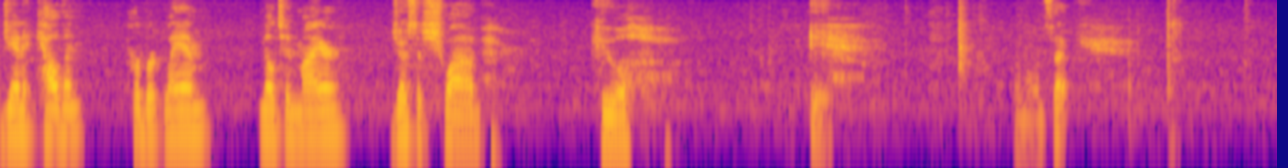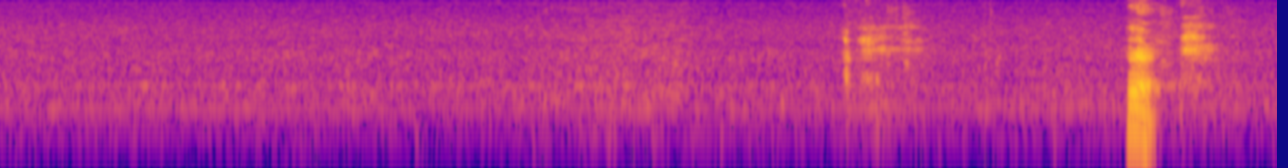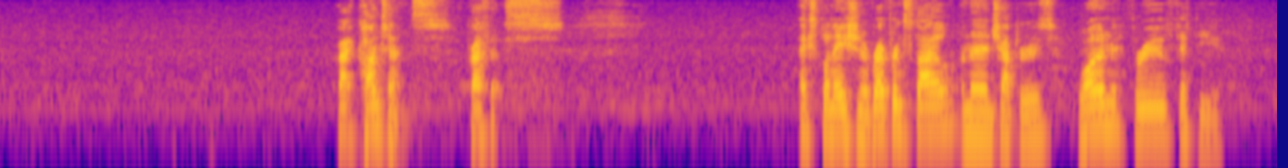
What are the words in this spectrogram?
Janet Calvin, Herbert Lamb, Milton Mayer, Joseph Schwab. Cool. Yeah. Hold on one sec. All right. Contents, preface, explanation of reference style, and then chapters 1 through 50.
